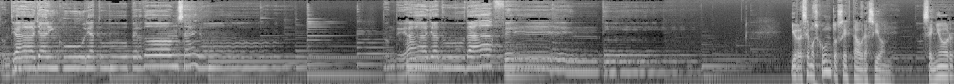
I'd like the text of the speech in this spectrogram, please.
Donde haya injuria, tu perdón, Señor. Haya duda, fe en ti. Y recemos juntos esta oración. Señor,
